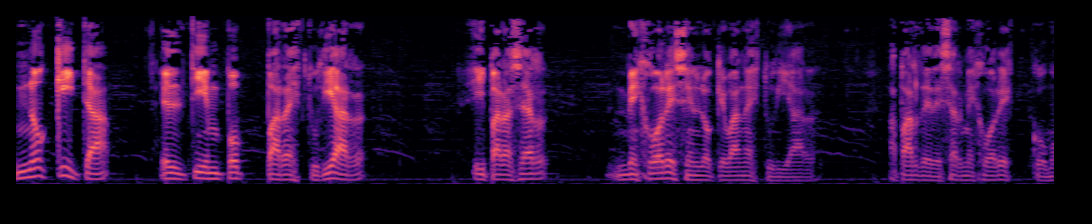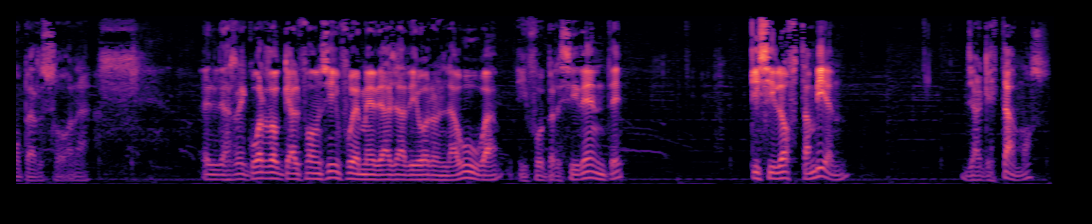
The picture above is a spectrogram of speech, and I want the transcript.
no quita el tiempo para estudiar y para ser mejores en lo que van a estudiar, aparte de ser mejores como persona. Les recuerdo que Alfonsín fue medalla de oro en la UBA y fue presidente. Kisilov también, ya que estamos.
